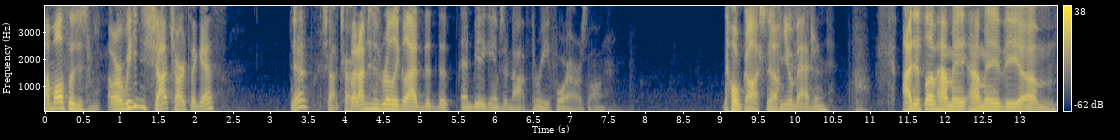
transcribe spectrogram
I'm also just, or we could do shot charts, I guess. Yeah, shot charts. But I'm just really glad that the NBA games are not three, four hours long. oh gosh, no. Can you imagine? I just love how many how many of the um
